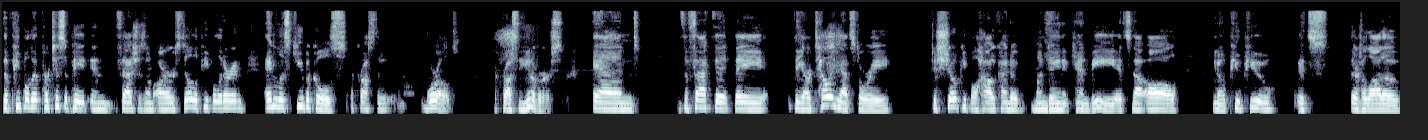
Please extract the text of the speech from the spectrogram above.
the people that participate in fascism are still the people that are in endless cubicles across the world, across the universe. And the fact that they they are telling that story to show people how kind of mundane it can be. It's not all, you know, pew pew. It's there's a lot of,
